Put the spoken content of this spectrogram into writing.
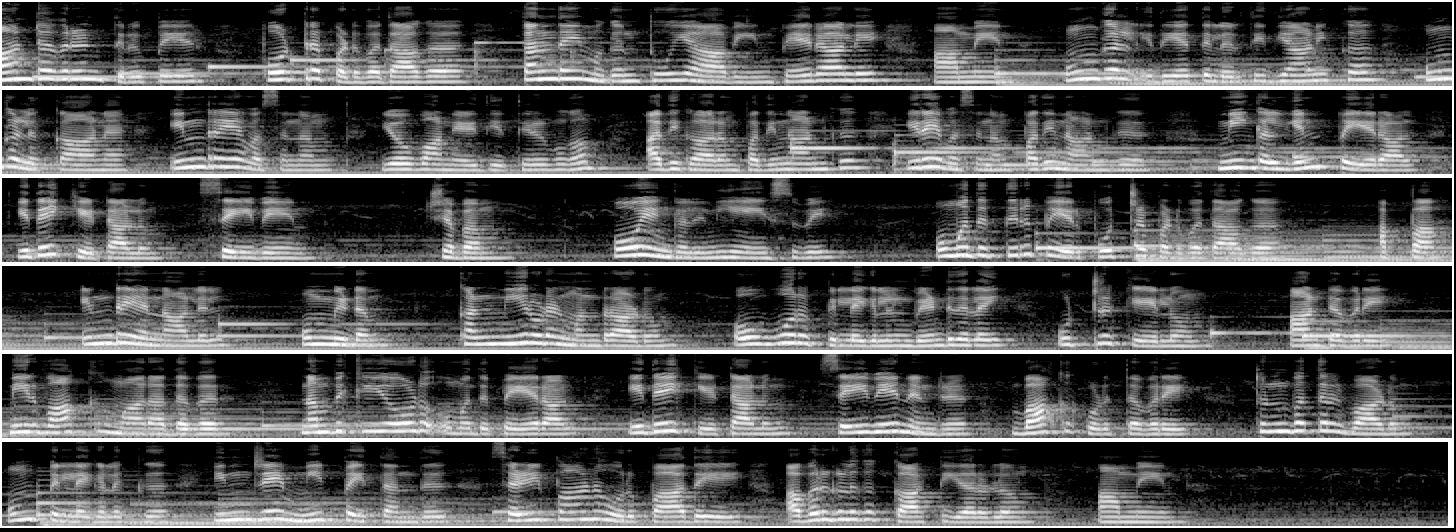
ஆண்டவரின் திருப்பெயர் போற்றப்படுவதாக தந்தை மகன் தூய ஆவியின் பெயராலே ஆமேன். உங்கள் இதயத்தில் இருத்தி தியானிக்க உங்களுக்கான இன்றைய வசனம் யோவான் எழுதிய திருமுகம் அதிகாரம் பதினான்கு இறைவசனம் பதினான்கு. நீங்கள் என் பெயரால் எதை கேட்டாலும் செய்வேன். ஜெபம். ஓ எங்கள் இனிய இயேசுவே உமது திருப்பெயர் போற்றப்படுவதாக அப்பா இன்றைய நாளில் உம்மிடம் கண்ணீருடன் மன்றாடும் ஒவ்வொரு பிள்ளைகளின் வேண்டுதலை உற்று கேளும். ஆண்டவரே நீர் வாக்கு மாறாதவர். நம்பிக்கையோடு உமது பெயரால் எதை கேட்டாலும் செய்வேன் என்று வாக்கு கொடுத்தவரே. துன்பத்தில் வாடும் உம் பிள்ளைகளுக்கு இன்றே மீட்பை தந்து செழிப்பான ஒரு பாதையை அவர்களுக்கு காட்டி அருளும் ஆமேன்.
